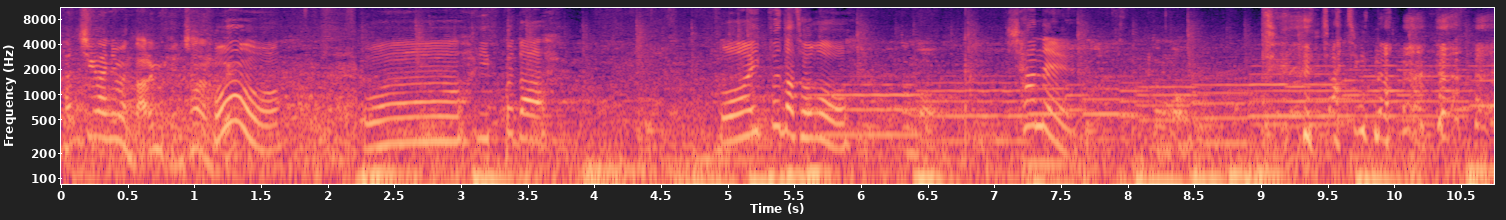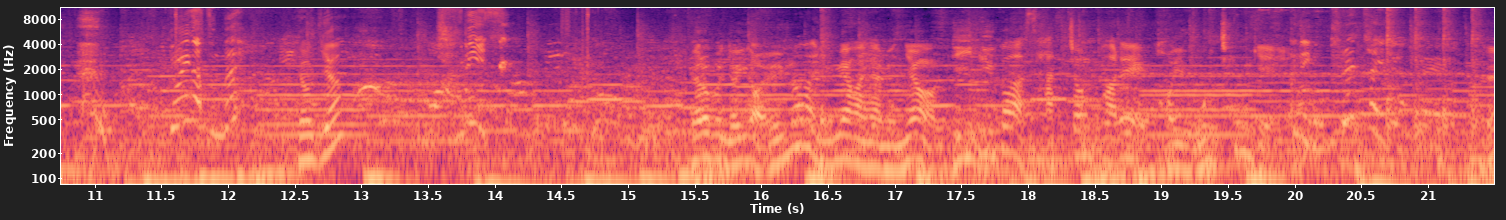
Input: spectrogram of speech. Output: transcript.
한 시간이면 나름 괜찮은데? 어. 와 이쁘다. 와 이쁘다 저거. 어떤 거? 샤넬. 어떤 거? 짜증나. 여기 같은데? 여기야? 줄이 있어. 여러분 여기가 얼마나 유명하냐면요 리뷰가 4.8에 거의 5천 개 근데 이거 프랜차이즈야. 그래?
